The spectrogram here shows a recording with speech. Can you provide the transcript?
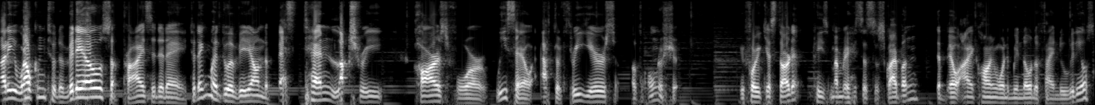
Buddy, welcome to the video surprise of the day. Today I'm going to do a video on the best 10 luxury cars for resale after 3 years of ownership. Before you get started, please remember to hit the subscribe button, the bell icon you want to be notified new videos,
